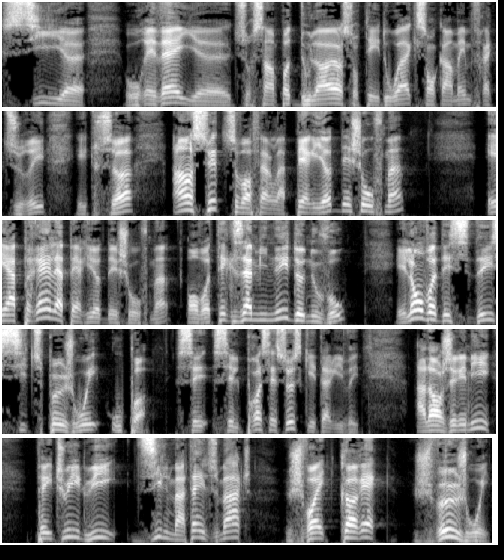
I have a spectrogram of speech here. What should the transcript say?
si euh, au réveil, euh, tu ressens pas de douleur sur tes doigts qui sont quand même fracturés et tout ça. Ensuite, tu vas faire la période d'échauffement. Et après la période d'échauffement, on va t'examiner de nouveau. Et là, on va décider si tu peux jouer ou pas. C'est, c'est le processus qui est arrivé. Alors, Jérémy, Petrie, lui, dit le matin du match, je vais être correct, je veux jouer.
